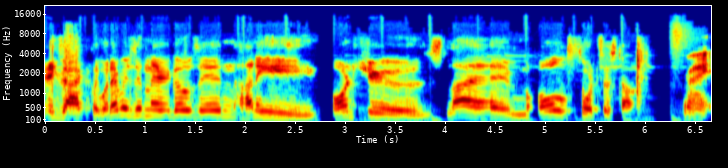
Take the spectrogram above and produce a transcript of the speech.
Exactly. Whatever's in there goes in. Honey, orange juice, lime, all sorts of stuff. Right.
